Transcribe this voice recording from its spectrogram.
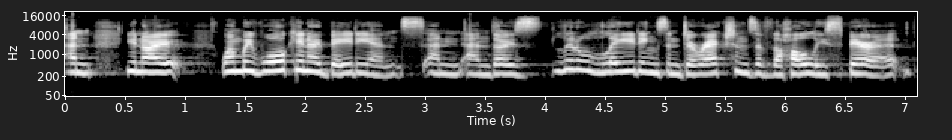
And, you know, when we walk in obedience and, and those little leadings and directions of the Holy Spirit,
